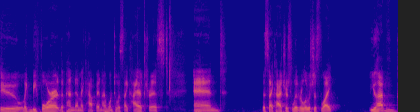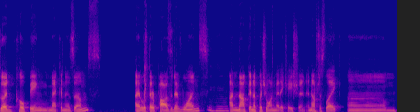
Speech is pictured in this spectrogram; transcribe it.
to like before the pandemic happened. I went to a psychiatrist, and the psychiatrist literally was just like, "You have good coping mechanisms. I like they're positive ones, Mhm. I'm not gonna put you on medication. And I was just like, um,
